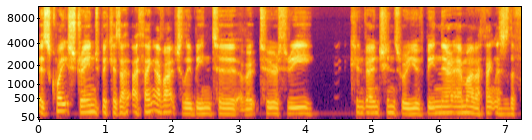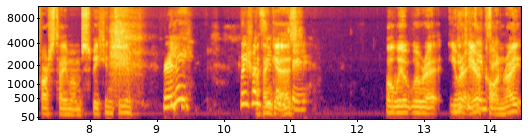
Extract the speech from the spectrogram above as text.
it's quite strange because I, I think I've actually been to about two or three conventions where you've been there, Emma, and I think this is the first time I'm speaking to you. Really? Which ones think have you it been is. to? Well, we, we were at you were UK at Games AireCon, right?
